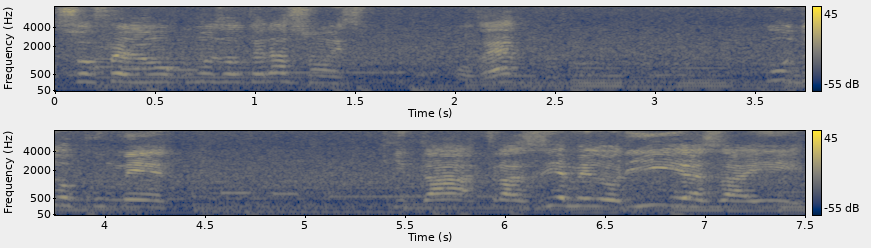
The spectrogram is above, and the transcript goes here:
sofrerão algumas alterações, correto? O documento que dá, trazia melhorias aí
